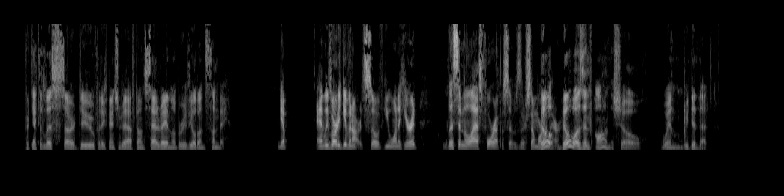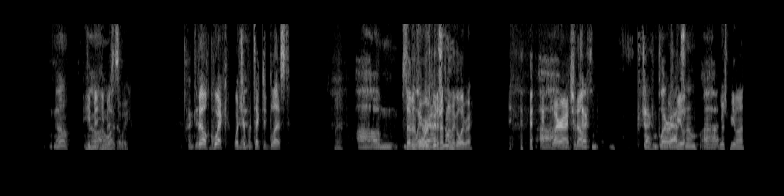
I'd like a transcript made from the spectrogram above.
Protected lists are due for the expansion draft on Saturday and they'll be revealed on Sunday. Yep, and we've So- already given ours. So if you want to hear it, listen to the last four episodes. They're somewhere Bill, in there. Bill wasn't on the show when we did that. No, He, no, he missed that wasn't. week. I did. Bill, quick, what's your protected list? Um, Seven Blair forwards, three defensemen, Atcheynum, and a goalie, right? um, Blair Atcheynum. protecting, protecting Blair Rich Pil- Atcheynum, uh, Rich Pilon.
